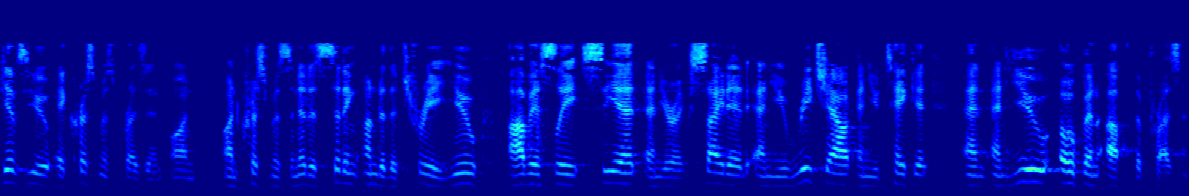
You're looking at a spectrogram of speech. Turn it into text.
gives you a Christmas present on, on Christmas and it is sitting under the tree, you obviously see it and you're excited and you reach out and you take it and, and you open up the present.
